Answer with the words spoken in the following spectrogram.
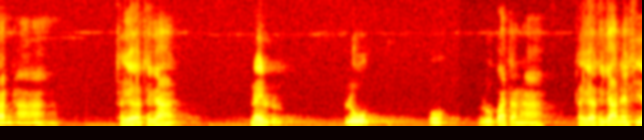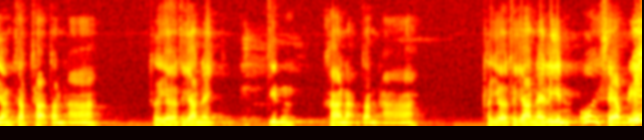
ตันหาทะเยอทะยานในรูป โอ้รูปตัณหา ทะเยอทะยานในเสียงสัทธะตัณหาทะเยอทะยานในกินข้านะตัณหาทะเยอทะยานในลีนโอ้ยแสบด้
